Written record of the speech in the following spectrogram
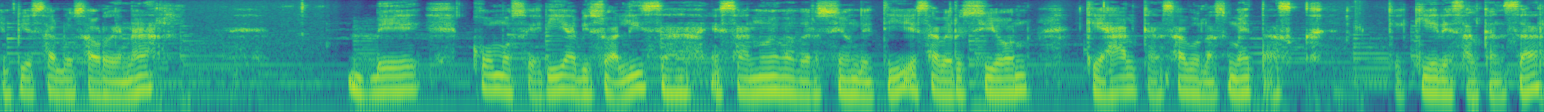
Empiézalos a ordenar ve cómo sería, visualiza esa nueva versión de ti, esa versión que ha alcanzado las metas que quieres alcanzar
